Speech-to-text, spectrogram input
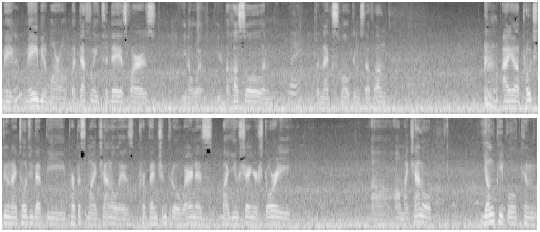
Maybe, Mhm. maybe tomorrow, but definitely today, as far as you know, what the hustle and right? the next smoke and stuff. Um, I approached you and I told you that the purpose of my channel is prevention through awareness. By you sharing your story uh, on my channel, young people can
